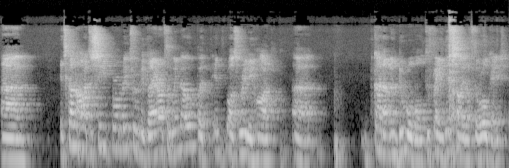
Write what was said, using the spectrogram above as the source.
Um, it's kind of hard to see probably through the glare of the window, but it was really hard, uh, kind of undoable to paint this side of the roll cage.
